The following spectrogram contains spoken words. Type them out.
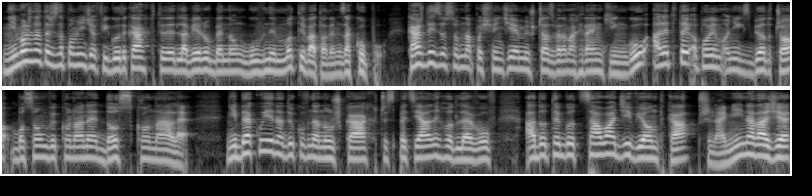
Nie można też zapomnieć o figurkach, które dla wielu będą głównym motywatorem zakupu. Każdej z osobna poświęciłem już czas w ramach rankingu, ale tutaj opowiem o nich zbiorczo, bo są wykonane doskonale. Nie brakuje nadruków na nóżkach czy specjalnych odlewów, a do tego cała dziewiątka, przynajmniej na razie,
